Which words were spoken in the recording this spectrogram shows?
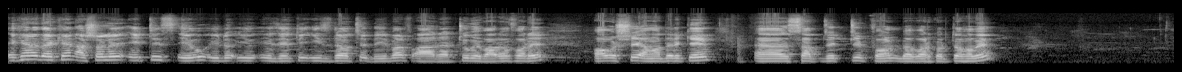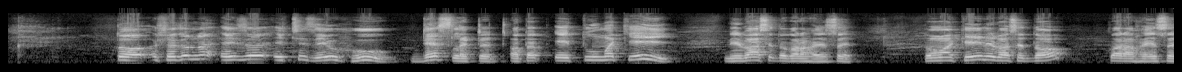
এখানে দেখেন আসলে ইট ইজ ইউ যেহেতু ইজটা হচ্ছে বিভার আর টু বে বারো পরে অবশ্যই আমাদেরকে সাবজেক্টিভ ফর্ম ব্যবহার করতে হবে। তো সেজন্য এই যে ইট ইজ ইউ হু ডেসলেক্টেড অর্থাৎ এই তোমাকেই নির্বাচিত করা হয়েছে। তোমাকেই নির্বাচিত করা হয়েছে।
